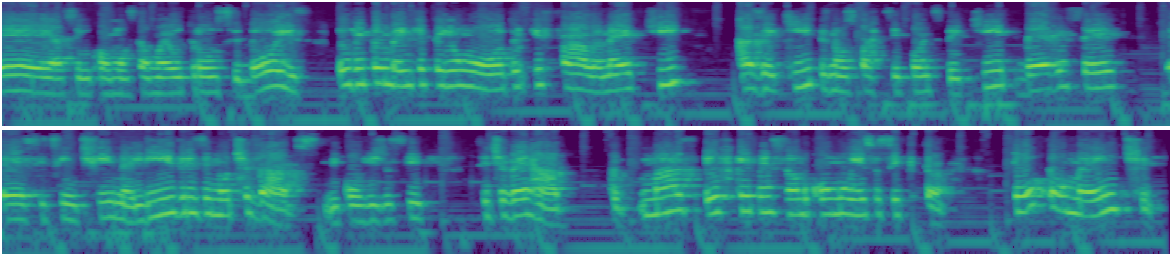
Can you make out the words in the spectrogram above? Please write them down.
é, assim como o Samuel trouxe dois, eu vi também que tem um outro que fala né, que as equipes, né, os participantes da equipe, devem ser, é, se sentir né, livres e motivados. Me corrija se estiver errado. Mas eu fiquei pensando como isso se totalmente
